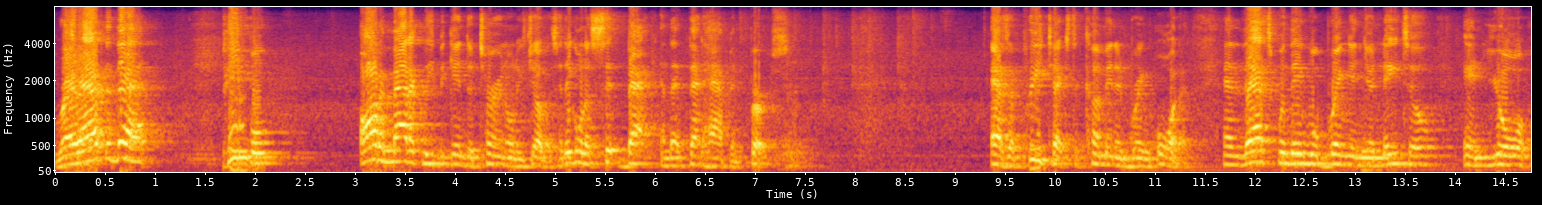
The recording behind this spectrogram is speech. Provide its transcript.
Right after that, people automatically begin to turn on each other. So they're going to sit back and let that happen first as a pretext to come in and bring order. And that's when they will bring in your NATO and your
